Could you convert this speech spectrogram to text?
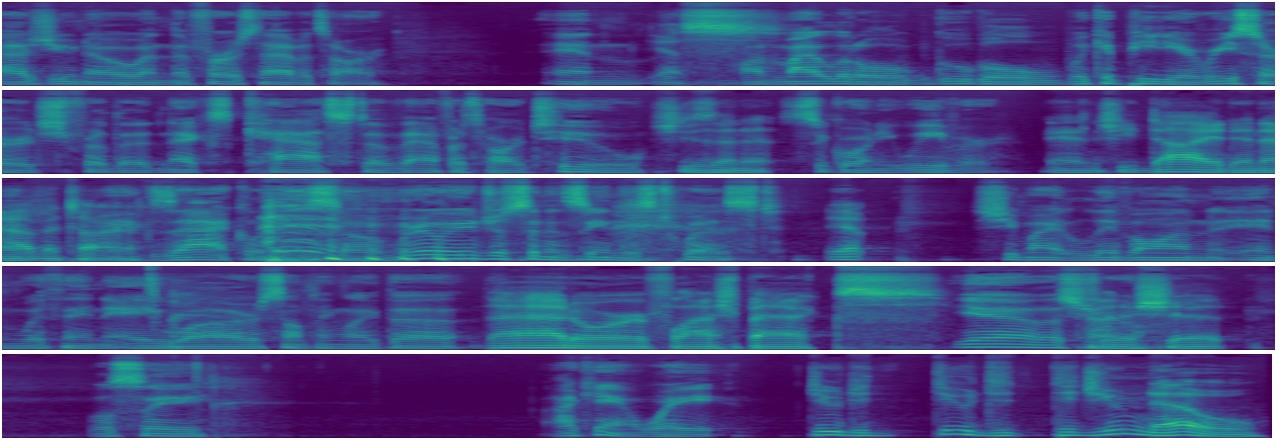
as you know, in the first Avatar, and Yes. on my little Google Wikipedia research for the next cast of Avatar Two, She's in it, Sigourney Weaver. and she died in Avatar. Exactly. So I'm really interested in seeing this twist. Yep, She might live on in within Eywa or something like that. that or flashbacks Yeah, that's kind true. of shit. We'll see. I can't wait. Dude, did, dude, did, did you know?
